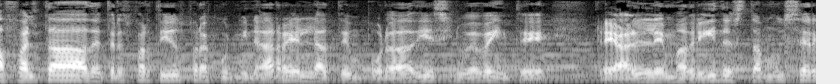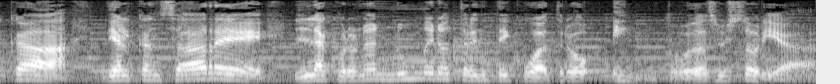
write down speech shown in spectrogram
A falta de tres partidos para culminar la temporada 19-20, Real Madrid está muy cerca de alcanzar eh, la corona número 34 en toda su historia.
